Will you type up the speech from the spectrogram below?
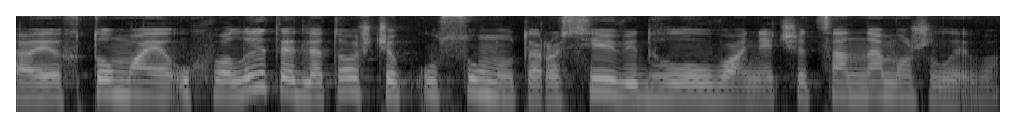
е, хто має ухвалити для того, щоб усунути Росію від головування? Чи це неможливо?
